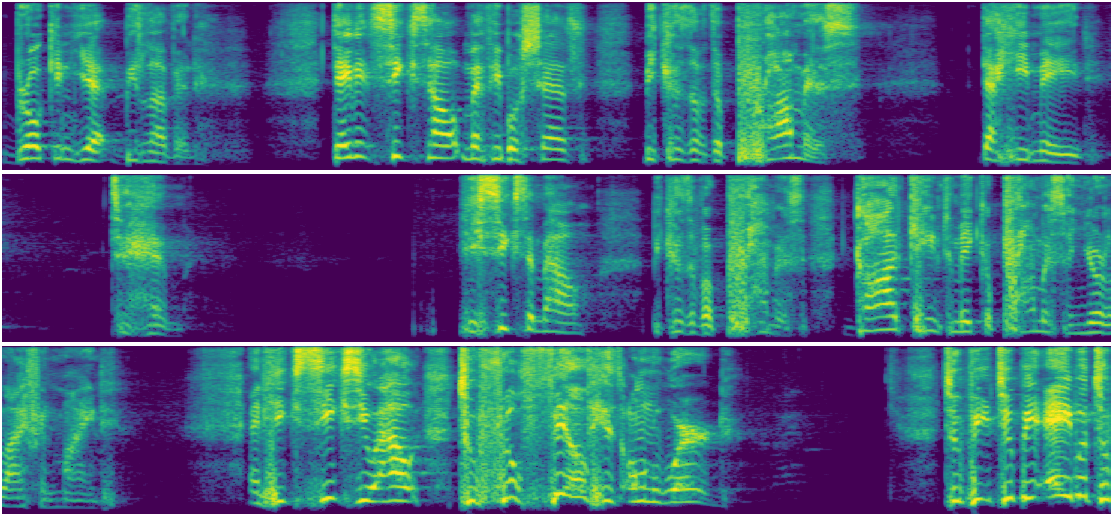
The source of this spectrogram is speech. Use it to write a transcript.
Broken yet beloved. David seeks out Mephibosheth because of the promise that he made to him. He seeks him out because of a promise. God came to make a promise in your life and mine and he seeks you out to fulfill his own word. To be, to be able to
